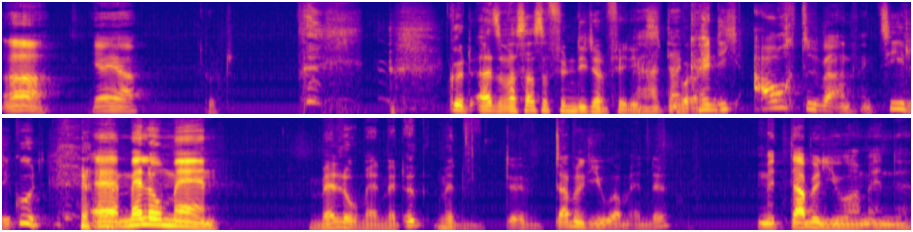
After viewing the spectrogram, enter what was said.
ah, ja, ja. Gut. Gut, also was hast du für ein Lied dann, Felix? Ja, da könnte ich auch drüber anfangen. Ziele, gut. Äh, Mellow Man Mellow Man mit, mit äh, W am Ende. Mit W am Ende.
